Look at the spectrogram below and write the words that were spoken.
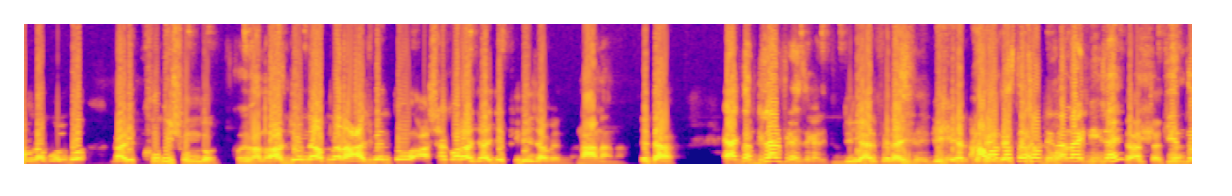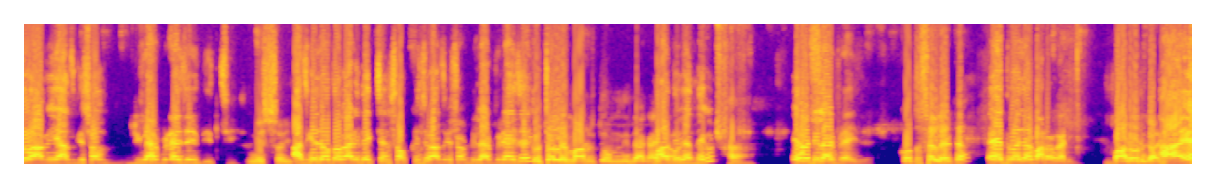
আমরা বলব গাড়ি খুবই সুন্দর। খুবই ভালো। তার জন্য আপনারা আসবেন তো আশা করা যায় যে ফিরে যাবেন না। না না না। এটা একদম ডিলার প্রাইসে গাড়ি ডিলার প্রাইজে ডিলার আমার কাছ সব ডিলাররাই নিয়ে যায় আচ্ছা আচ্ছা। কিন্তু আমি আজকে সব ডিলার প্রাইসেই দিচ্ছি। নিশ্চয়ই। আজকে যত গাড়ি দেখছেন সবকিছু আজকে সব ডিলার প্রাইসে তো চলেন মারুতি অমনি দেখাই মারুতি ভ্যান দেখুন। হ্যাঁ। এও ডিলার প্রাইসে কত সাল এটা? এ দু হাজার বারো গাড়ি। বারোর গাড়ি? হ্যাঁ এ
